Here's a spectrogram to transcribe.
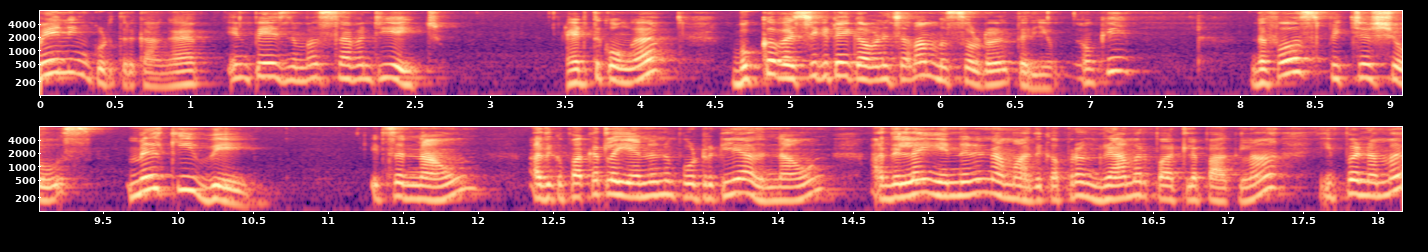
மீனிங் கொடுத்துருக்காங்க. In page number seventy eight எடுத்துக்கோங்க. புக்கை வச்சுக்கிட்டே கவனிச்சா தான் மிஸ் சொல்கிறது தெரியும். Okay the first picture shows milky way it's a noun அதுக்கு பக்கத்தில் என்னென்னு போட்டிருக்கு இல்லையா அது நவுன் அதெல்லாம் என்னென்னு நம்ம அதுக்கப்புறம் கிராமர் பார்ட்டில் பார்க்கலாம். இப்போ நம்ம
